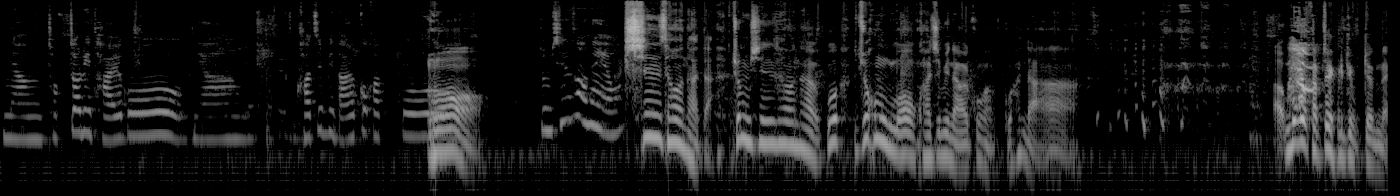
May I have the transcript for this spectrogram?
그냥 적절히 달고 그냥 과즙이 나을 것 같고 어 좀 신선해요. 신선하다 좀 신선하고 조금 뭐 과즙이 나올 것 같고 하다 아, 뭐가 갑자기 그렇게 웃겼네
